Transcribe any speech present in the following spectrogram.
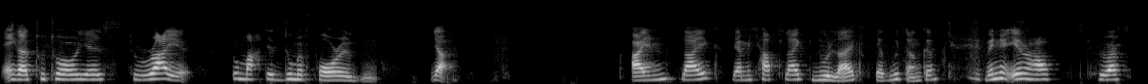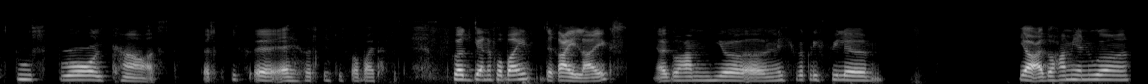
Engel Tutorials to Riot. So macht ihr dumme Folgen. Ja, ein Like. Wer mich hasst, like. Nur Likes. Sehr gut, danke. Wenn ihr Ehre habt, hört du Sprawlcast. Hört richtig, äh, hört richtig vorbei. Perfekt. Hört gerne vorbei. Drei Likes. Also haben hier äh, nicht wirklich viele. Ja, also haben hier nur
